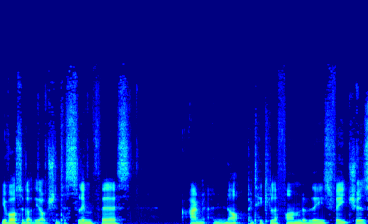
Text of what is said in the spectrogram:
You've also got the option to slim face. I'm not particularly fond of these features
